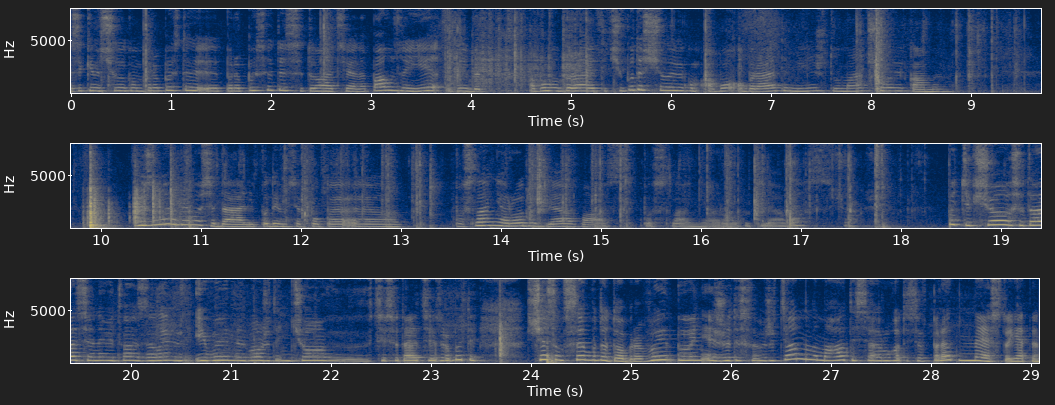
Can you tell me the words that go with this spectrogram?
з якимось чоловіком переписати, переписуєтесь, ситуація на паузу, є вибір. Або вибираєте, чи буде з чоловіком, або обираєте між двома чоловіками. Резюмуємо, дивимося далі. Подивимося по е, послання роду для вас. Послання роду для вас. Що? Якщо ситуація не від вас залежить і ви не зможете нічого в цій ситуації зробити, з часом все буде добре. Ви повинні жити своїм життям, намагатися рухатися вперед, не стояти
